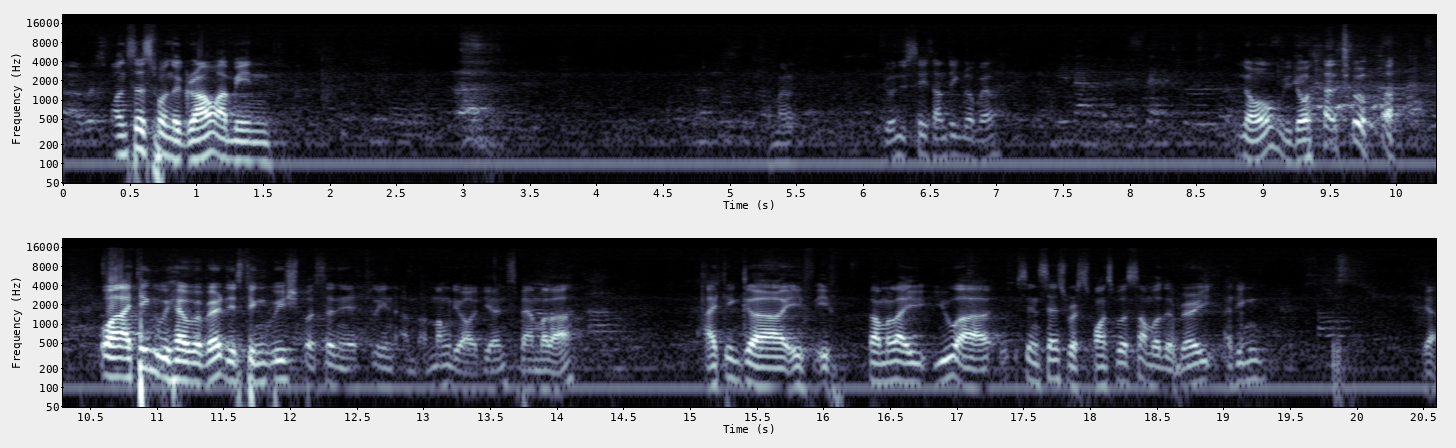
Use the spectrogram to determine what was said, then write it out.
Uh, Answers uh, from the ground. I mean, you want to say something, Nobel? No, we don't have to. well, I think we have a very distinguished person actually among the audience, Pamela. I think uh, if, if Pamela, you are in a sense responsible some of the very, I think, yeah.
